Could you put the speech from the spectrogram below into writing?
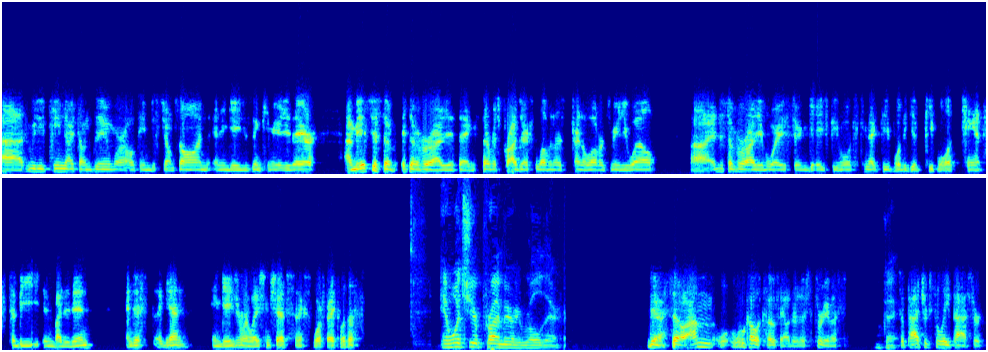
Uh, we do team nights on Zoom where our whole team just jumps on and engages in community there. I mean, it's just a it's a variety of things. Service projects, loving our trying to love our community well uh, just a variety of ways to engage people, to connect people, to give people a chance to be invited in, and just again engage in relationships and explore faith with us. And what's your primary role there? Yeah, so I'm we'll call a co-founder. There's three of us. Okay. So Patrick's the lead pastor.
